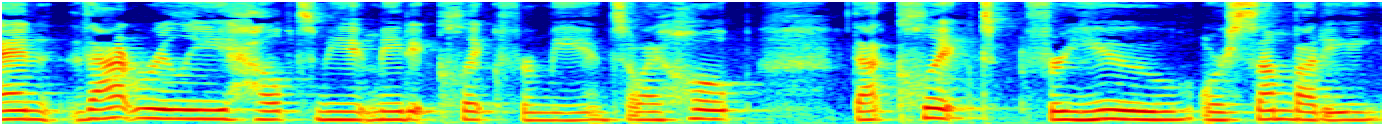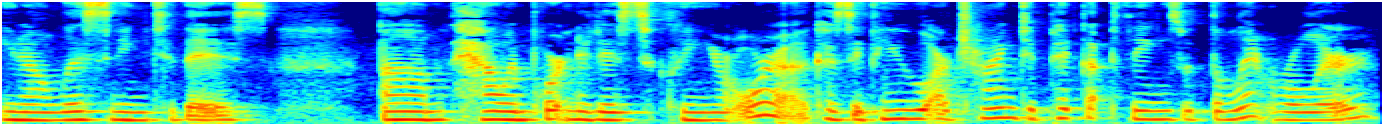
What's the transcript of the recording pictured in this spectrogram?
And that really helped me. It made it click for me. And so I hope that clicked for you or somebody, you know, listening to this, um, how important it is to clean your aura. Because if you are trying to pick up things with the lint roller,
